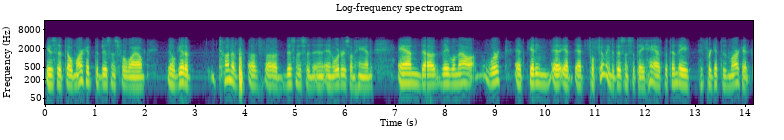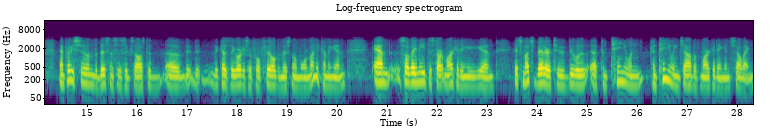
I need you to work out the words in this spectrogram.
is that they'll market the business for a while. They'll get a ton of of uh, business and, and orders on hand, and uh, they will now work at getting at, at fulfilling the business that they have, but then they forget to market, and pretty soon the business is exhausted uh, because the orders are fulfilled and there's no more money coming in, and so they need to start marketing again. It's much better to do a, a continuing continuing job of marketing and selling,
